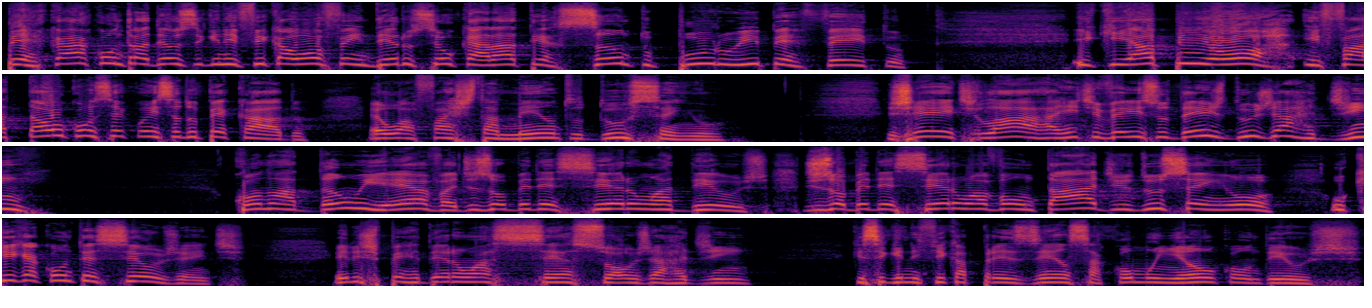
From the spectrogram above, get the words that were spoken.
Pecar contra Deus significa ofender o seu caráter santo, puro e perfeito. E que a pior e fatal consequência do pecado é o afastamento do Senhor. Gente, lá a gente vê isso desde o jardim. Quando Adão e Eva desobedeceram a Deus, desobedeceram à vontade do Senhor, o que, que aconteceu, gente? Eles perderam acesso ao jardim, que significa presença, comunhão com Deus.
